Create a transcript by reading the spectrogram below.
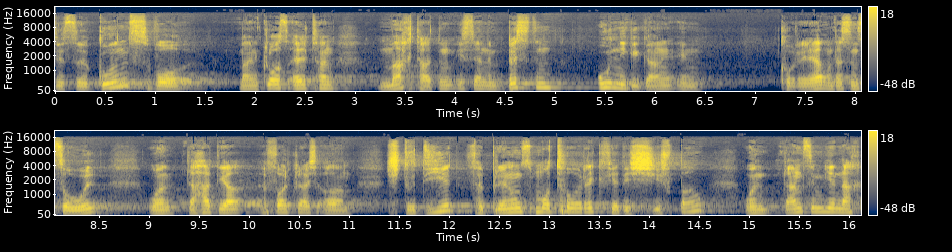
dieser Gunst, wo meine Großeltern Macht hatten, ist er in den besten Uni gegangen in Korea und das in Seoul. Und da hat er erfolgreich ähm, studiert, Verbrennungsmotorik für den Schiffbau. Und dann sind wir nach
